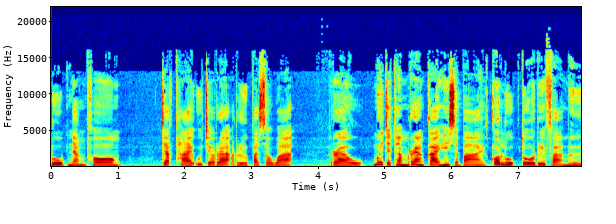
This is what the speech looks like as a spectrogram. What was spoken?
รูปหนังท้อง จากถ่ายอุจจาระหรือปัสสาวะ เราเมื่อจะทำร่างกายให้สบายก็ลูบตัวด้วยฝ่ามือ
